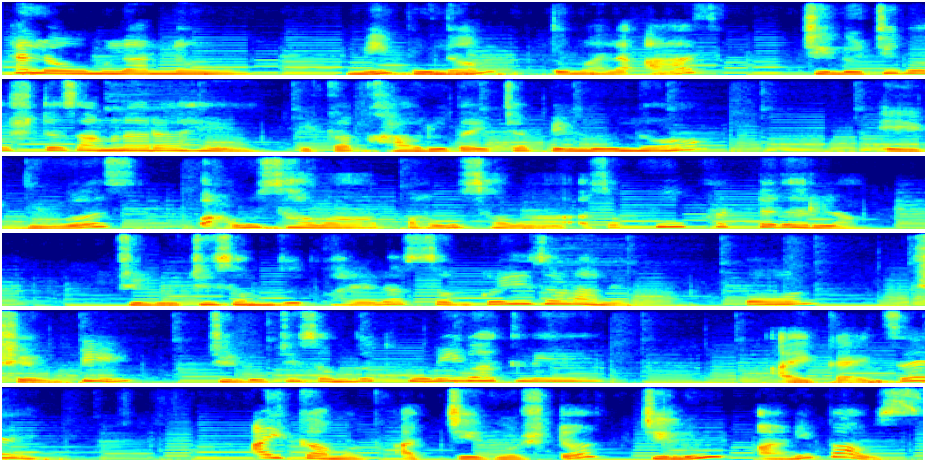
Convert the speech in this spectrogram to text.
Hello मुलांनो मी पूनम तुम्हाला आज चिलूची गोष्ट सांगणार आहे. एका खारुताईच्या पिल्लूनं एक दिवस पाऊस हवा पाऊस हवा असा खूप हट्ट धरला. चिलूची समजूत घालायला सगळे जण आले पण शेवटी चिलूची समजूत कुणी घातली? ऐकायचंय? ऐका मग आजची गोष्ट चिलू आणि पाऊस.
